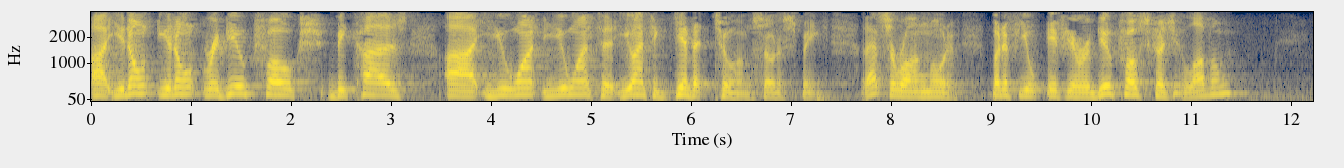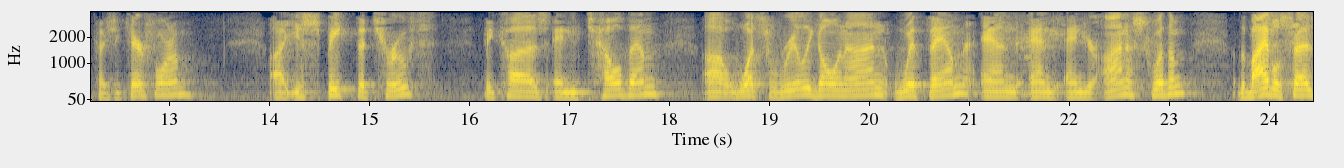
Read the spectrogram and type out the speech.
Uh, you don't, you don't rebuke folks because uh, you want, you want to, you want to give it to them, so to speak. That's the wrong motive. But if you, if you rebuke folks because you love them, because you care for them, uh, you speak the truth because, and you tell them uh, what's really going on with them and, and, and you're honest with them, the Bible says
